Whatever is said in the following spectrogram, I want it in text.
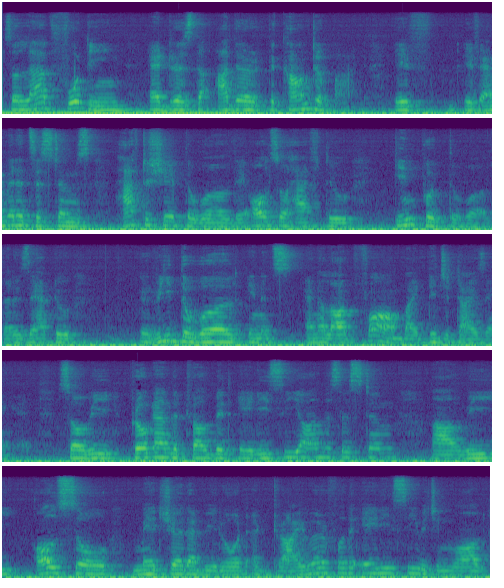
So lab 14 addressed the other, the counterpart. If, if embedded systems have to shape the world, they also have to input the world. That is, they have to read the world in its analog form by digitizing it. So we programmed the 12-bit ADC on the system. Uh, we also made sure that we wrote a driver for the ADC, which involved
